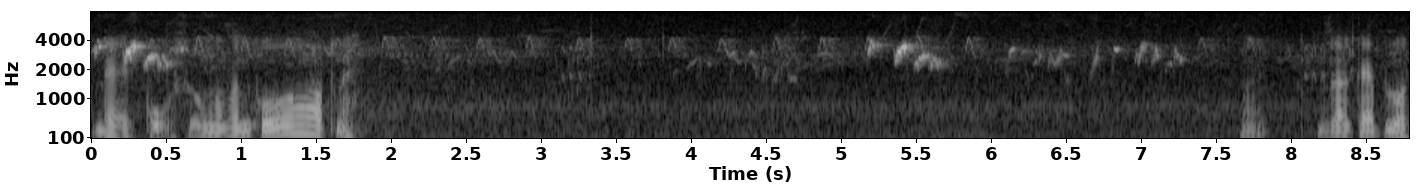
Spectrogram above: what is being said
bị đè cổ xuống mà vẫn cố hót này. Đấy, ra kép luôn.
